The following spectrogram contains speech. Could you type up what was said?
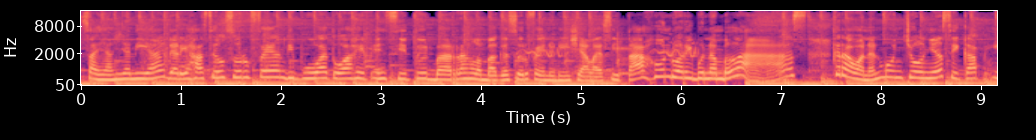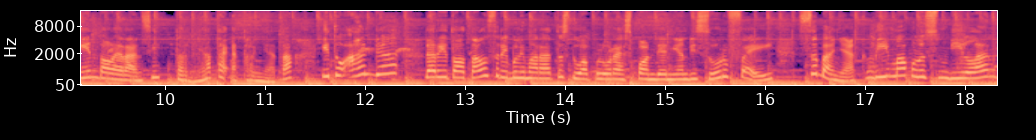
Sayangnya nih ya, dari hasil survei yang dibuat Wahid Institut barang Lembaga Survei Indonesia LESI tahun 2016, kerawanan munculnya sikap intoleransi ternyata eh ternyata itu ada. Dari total 1.520 responden yang disurvei, sebanyak 59,9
